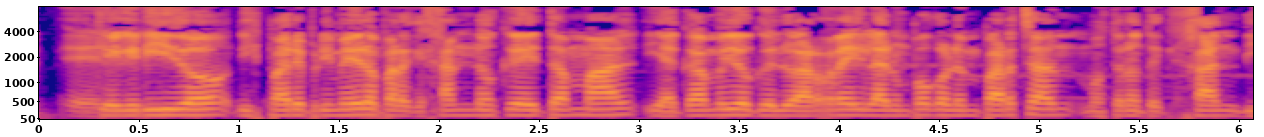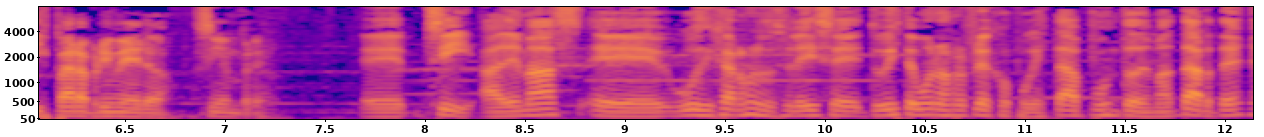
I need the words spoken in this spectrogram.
el, el- que Grido dispare primero para que Han no quede tan mal y acá medio que lo arreglan un poco, lo emparchan, mostrándote que Han dispara primero, siempre. Eh, sí, además, eh, Woody Harrelson se le dice, tuviste buenos reflejos porque está a punto de matarte.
